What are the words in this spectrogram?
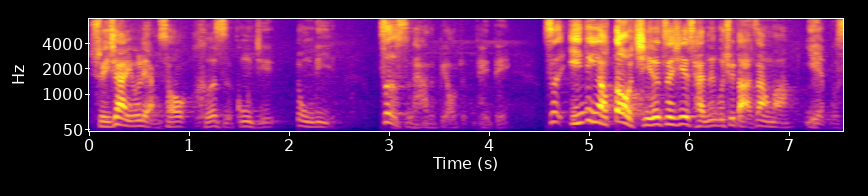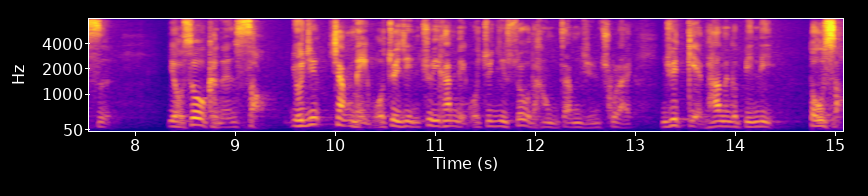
水下有两艘核子攻击动力，这是它的标准配备。是一定要到齐了这些才能够去打仗吗？也不是，有时候可能少。尤其像美国最近，注意看美国最近所有的航母战斗群出来，你去点他那个兵力都少，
